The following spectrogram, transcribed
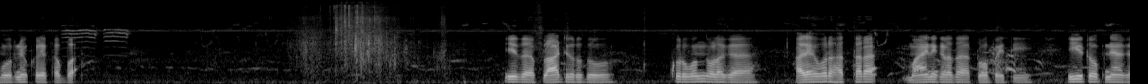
ಮೂರನೇ ಕೊಲೆ ಕಬ್ಬ. ಇದು ಪ್ಲಾಟ್ ಇರೋದು ಕುರುಗೊಂದೊಳಗೆ ಹಳೆ ಊರ ಮಾವಿನ ಗಿಡದ ಟೋಪ್ ಐತಿ. ಈ ಟೋಪ್ನ್ಯಾಗ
